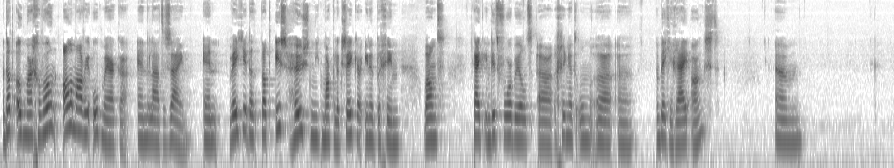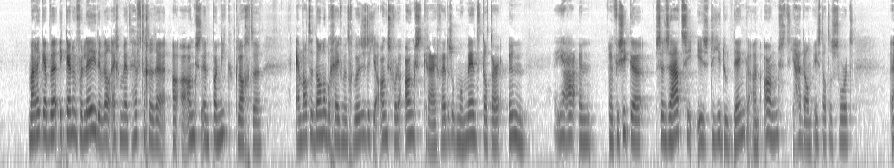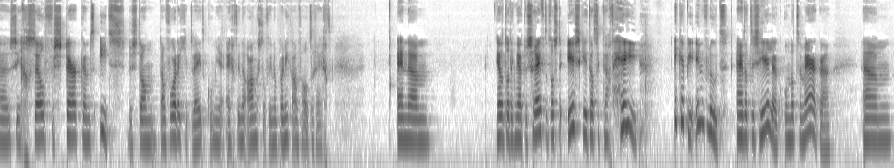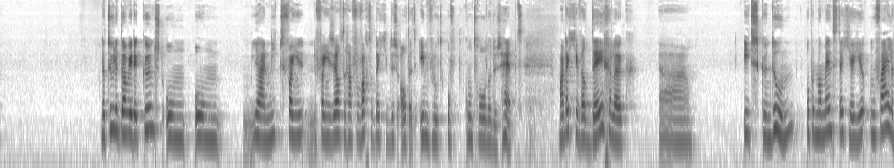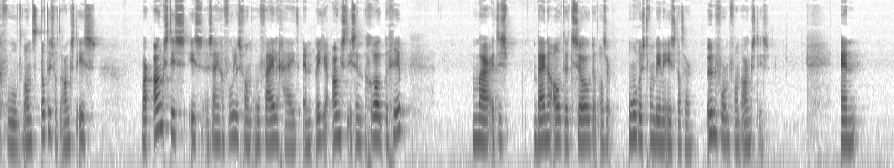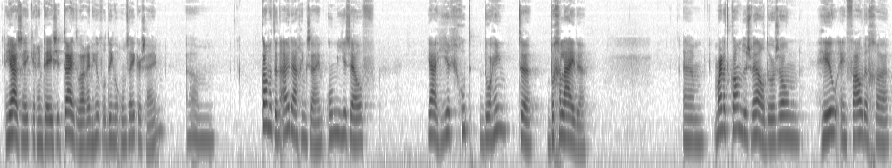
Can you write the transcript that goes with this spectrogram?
Dat ook maar gewoon allemaal weer opmerken en laten zijn. En weet je, dat, dat is heus niet makkelijk, zeker in het begin. Want kijk, in dit voorbeeld uh, ging het om uh, uh, een beetje rijangst. Um, maar ik, heb, ik ken een verleden wel echt met heftigere angst- en paniekklachten. En wat er dan op een gegeven moment gebeurt, is dat je angst voor de angst krijgt. Hè? Dus op het moment dat er een, ja, een, een fysieke sensatie is die je doet denken aan angst, ja, dan is dat een soort uh, zichzelf versterkend iets. Dus dan, dan voordat je het weet, kom je echt in de angst of in een paniekaanval terecht. En um, ja, dat wat ik net beschreef, dat was de eerste keer dat ik dacht: hey, ik heb hier invloed. En dat is heerlijk om dat te merken. Um, natuurlijk dan weer de kunst om, om ja, niet van, je, van jezelf te gaan verwachten dat je dus altijd invloed of controle dus hebt. Maar dat je wel degelijk uh, iets kunt doen op het moment dat je je onveilig voelt. Want dat is wat angst is. Waar angst is, is, zijn gevoelens van onveiligheid. En weet je, angst is een groot begrip. Maar het is bijna altijd zo dat als er onrust van binnen is, dat er een vorm van angst is. En ja, zeker in deze tijd waarin heel veel dingen onzeker zijn, um, kan het een uitdaging zijn om jezelf ja, hier goed doorheen te begeleiden. Um, maar dat kan dus wel door zo'n heel eenvoudige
